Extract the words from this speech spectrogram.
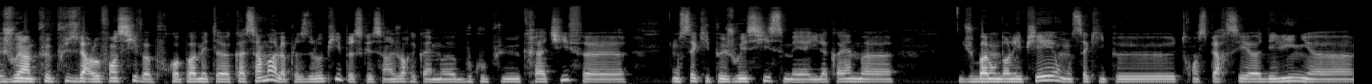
jouer un peu plus vers l'offensive, pourquoi pas mettre euh, Kasama à la place de Lopi parce que c'est un joueur qui est quand même euh, beaucoup plus créatif. Euh, on sait qu'il peut jouer 6 mais il a quand même euh, du ballon dans les pieds. On sait qu'il peut transpercer euh, des lignes euh,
